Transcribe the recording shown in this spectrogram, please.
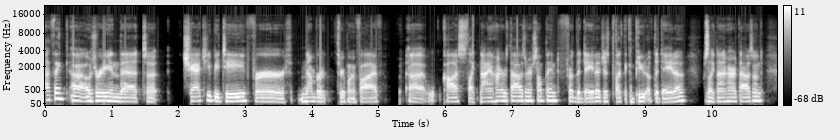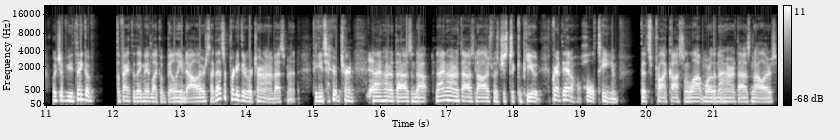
I think uh, I was reading that uh, ChatGPT for number three point five uh, costs like nine hundred thousand or something for the data, just like the compute of the data was like nine hundred thousand. Which, if you think of the fact that they made like a billion dollars, like that's a pretty good return on investment. If you can turn yeah. nine hundred thousand nine hundred thousand dollars was just to compute. Grant, they had a whole team, that's probably costing a lot more than nine hundred thousand dollars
